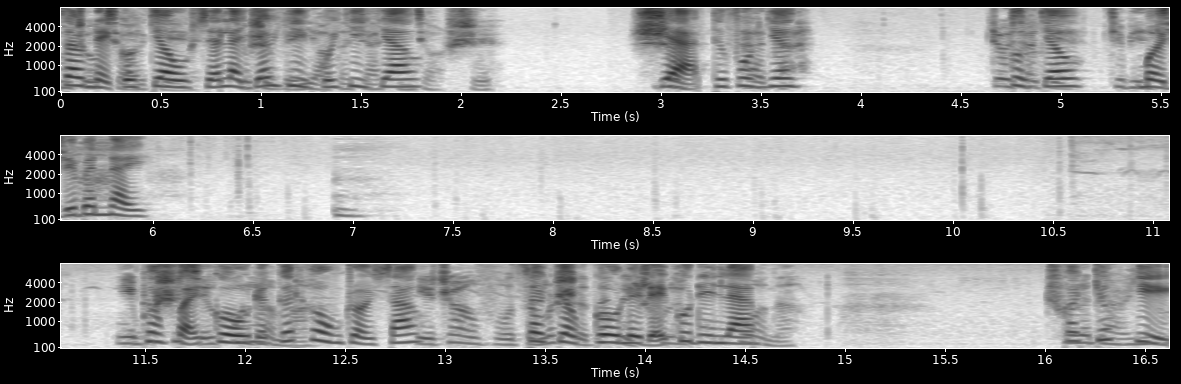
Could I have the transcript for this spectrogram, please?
Sau này cô Châu sẽ là giáo viên của Di Giao Dạ, thưa phu nhân Cô Châu, mời đi bên này Không phải cô đã kết hôn rồi sao? Sao chồng cô lại để cô đi làm？Có chút việc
